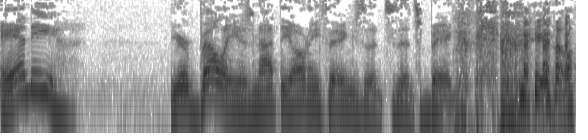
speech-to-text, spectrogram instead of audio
Andy, your belly is not the only thing that's that's big. you know,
